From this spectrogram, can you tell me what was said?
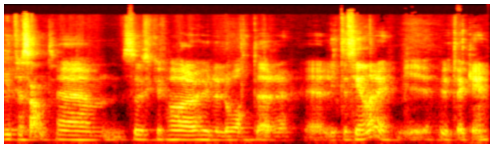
Intressant. Ehm, så vi ska höra hur det låter eh, lite senare i utvecklingen.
